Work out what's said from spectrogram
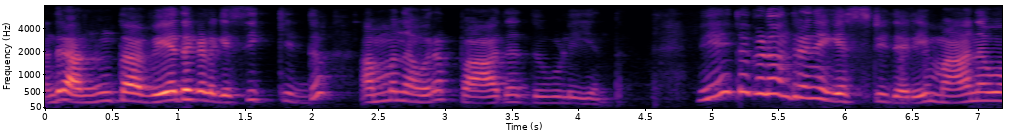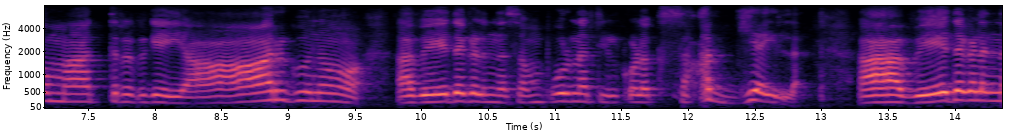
ಅಂದ್ರೆ ಅಂತ ವೇದಗಳಿಗೆ ಸಿಕ್ಕಿದ್ದು ಅಮ್ಮನವರ ಪಾದ ಧೂಳಿ ಅಂತ. ವೇದಗಳು ಅಂದ್ರೇನೆ ಎಷ್ಟಿದೆ ರೀ? ಮಾನವ ಮಾತ್ರರಿಗೆ ಯಾರಿಗೂ ಆ ವೇದಗಳನ್ನ ಸಂಪೂರ್ಣ ತಿಳ್ಕೊಳಕ್ ಸಾಧ್ಯ ಇಲ್ಲ. ಆ ವೇದಗಳನ್ನ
